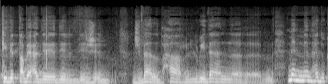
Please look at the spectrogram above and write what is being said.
que des الطبيعة دي دي, دي الج- الجبال البحر الويدان même même هذوك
